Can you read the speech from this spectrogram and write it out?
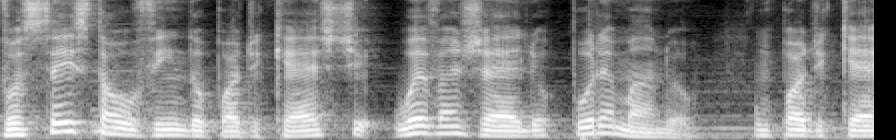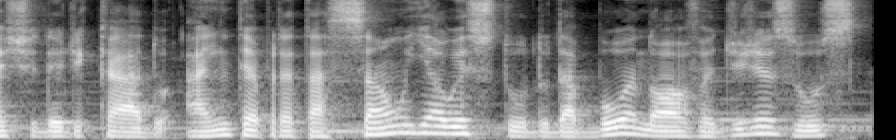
Você está ouvindo o podcast O Evangelho por Emmanuel, um podcast dedicado à interpretação e ao estudo da Boa Nova de Jesus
